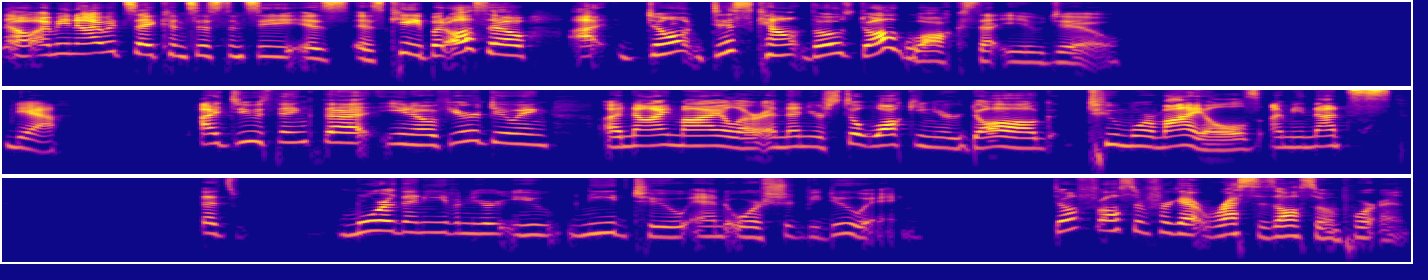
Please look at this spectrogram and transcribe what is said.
No, I mean I would say consistency is is key, but also I don't discount those dog walks that you do. Yeah. I do think that, you know, if you're doing a 9 miler and then you're still walking your dog two more miles, I mean that's that's more than even you you need to and or should be doing. Don't also forget rest is also important.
